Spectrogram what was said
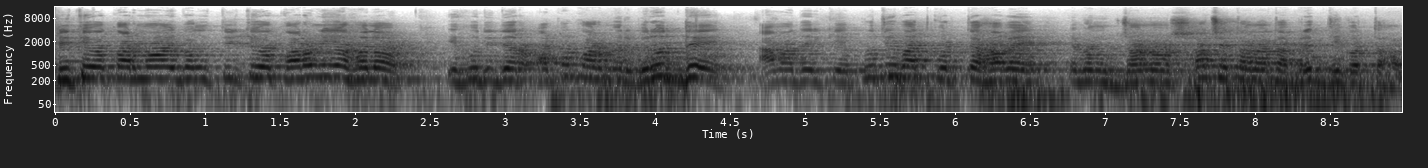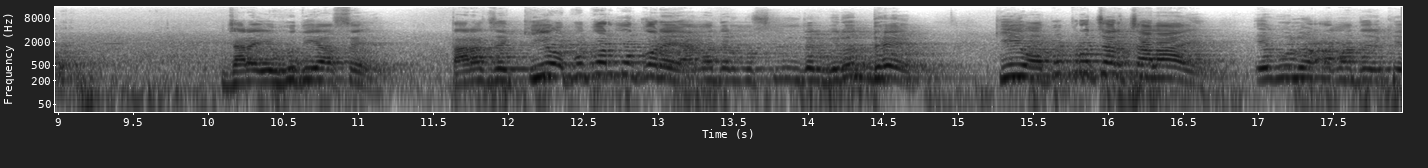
তৃতীয় কর্ম এবং তৃতীয় করণীয় হলো ইহুদিদের অপকর্মের বিরুদ্ধে আমাদেরকে প্রতিবাদ করতে হবে এবং জনসচেতনতা বৃদ্ধি করতে হবে। যারা ইহুদি আছে, তারা যে কি অপকর্ম করে আমাদের মুসলিমদের বিরুদ্ধে, কি অপপ্রচার চালায়, এগুলো আমাদেরকে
